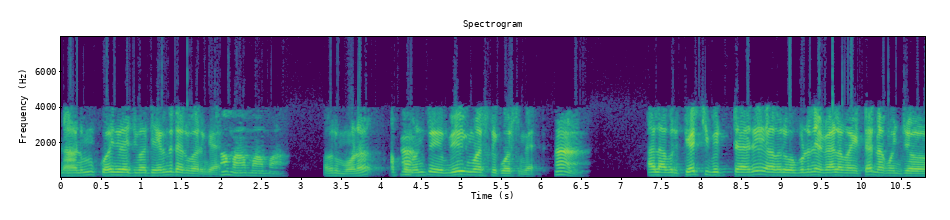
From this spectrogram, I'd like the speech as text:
நானும் கோவிந்தராஜ் பார்த்து இறந்துட்டாரு பாருங்க. ஆமா ஆமா ஆமா. அவரும் போனோம் அப்போ. வந்து வீவிங் மாஸ்டர் கோர்ஸுங்க அதில் அவர் தேர்ச்சி பெற்றாரு அவர் உடனே வேலை வாங்கிட்டார். நான் கொஞ்சம்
